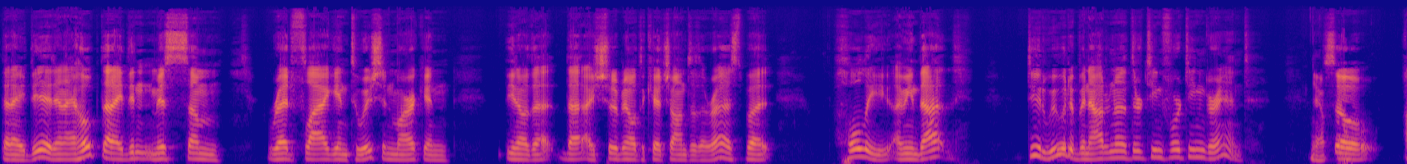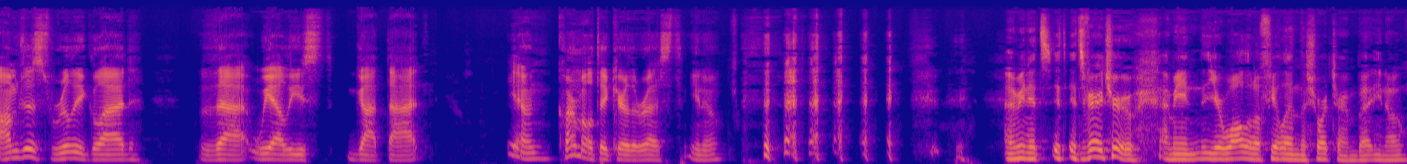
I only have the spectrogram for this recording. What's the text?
that I did. And I hope that I didn't miss some red flag intuition mark and you know that that I should have been able to catch on to the rest. But holy, I mean that dude, we would have been out another 13, 14 grand. Yeah. So I'm just really glad that we at least got that. You know, karma will take care of the rest, you know. I mean, it's it, it's very true. I mean, your wallet will feel in the short term, but you know,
